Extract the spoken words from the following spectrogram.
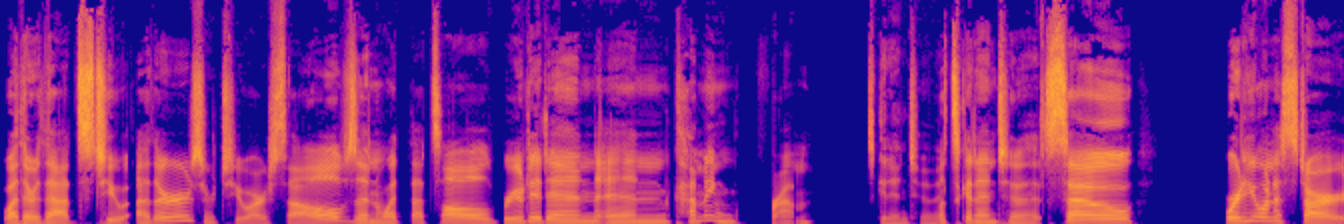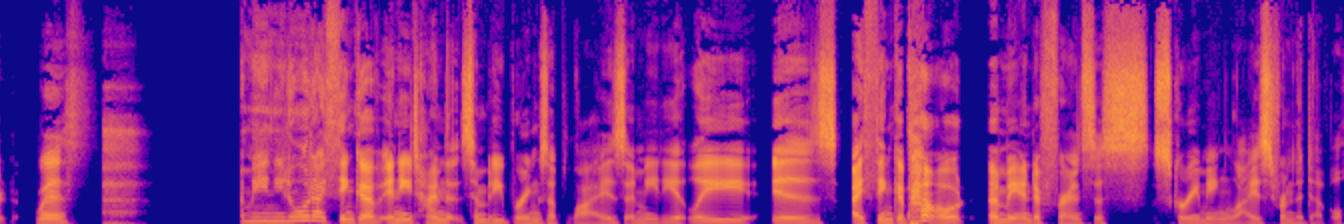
Whether that's to others or to ourselves and what that's all rooted in and coming from. Let's get into it. Let's get into it. So, where do you want to start with? I mean, you know what I think of anytime that somebody brings up lies immediately is I think about Amanda Frances screaming lies from the devil.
